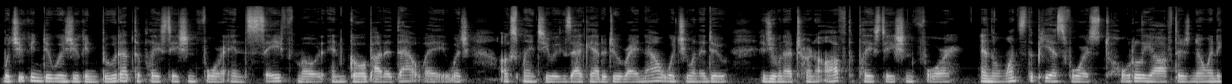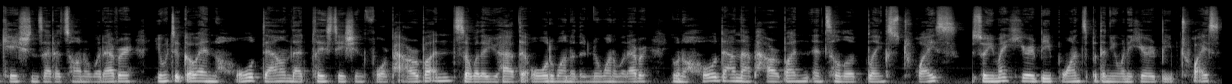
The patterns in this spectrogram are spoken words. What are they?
What you can do is you can boot up the PlayStation 4 in safe mode and go about it that way, which I'll explain to you exactly how to do right now. What you want to do is you want to turn off the PlayStation 4 and then once the PS4 is totally off, there's no indications that it's on or whatever, you want to go ahead and hold down that PlayStation 4 power button. So whether you have the old one or the new one, or whatever, you want to hold down that power button until it blinks twice. So you might hear it beep once, but then you want to hear it beep twice.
